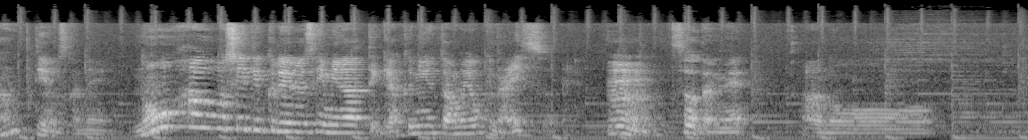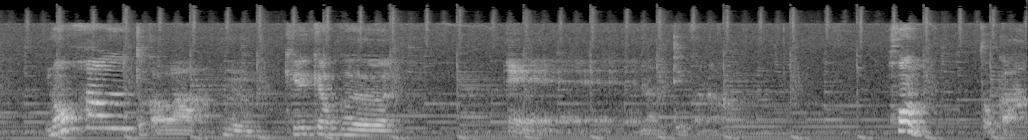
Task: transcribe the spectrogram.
なんていうんですかね。ノウハウを教えてくれるセミナーって逆に言うとあんま良くないですよね。うんそうだね。あのーノウハウとかはうん。究極えー、なんていうかな。本とか。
